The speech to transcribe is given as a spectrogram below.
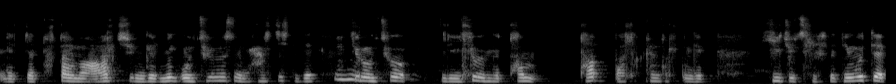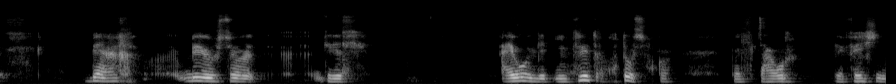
ингээд яг дуртай юм олж ингээд нэг өнцгөөс нь харж штэ тий тэр өнцгөө ингээ илүү ингээ том тод болохын тулд ингээд хийж үзэх хэрэгтэй. Тэнгүүтээ би анх би өөрсөө тэгэл аюу ингээд интернет руу хотоо байсан байхгүй. Тэгэл загвар ингээ фэшн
